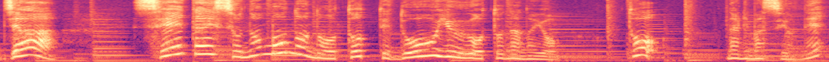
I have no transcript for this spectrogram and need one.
じゃあ声帯そのものの音ってどういう音なのよとなりますよね。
